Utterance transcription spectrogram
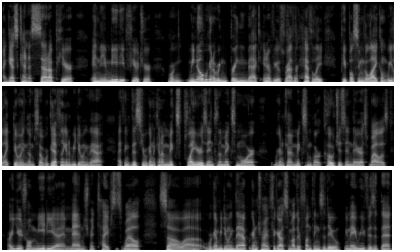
I guess, kind of setup here in the immediate future. We're, we know we're going to be bringing back interviews rather heavily. People seem to like them. We like doing them. So we're definitely going to be doing that. I think this year we're going to kind of mix players into the mix more. We're going to try and mix some more coaches in there as well as our usual media and management types as well. So, uh, we're going to be doing that. We're going to try and figure out some other fun things to do. We may revisit that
